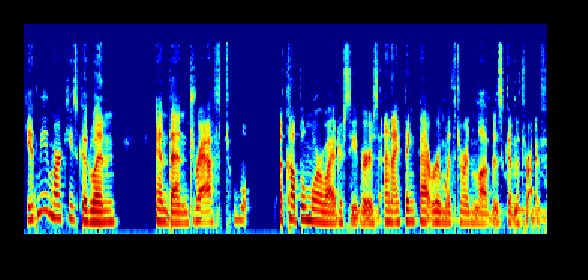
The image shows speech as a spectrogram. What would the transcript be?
give me Marquise Goodwin and then draft a couple more wide receivers. And I think that room with Jordan Love is going to thrive.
